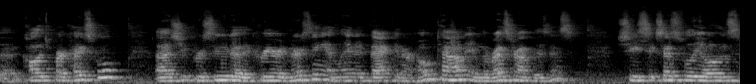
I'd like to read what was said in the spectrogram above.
uh, College Park High School. Uh, she pursued a career in nursing and landed back in her hometown in the restaurant business. She successfully owns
